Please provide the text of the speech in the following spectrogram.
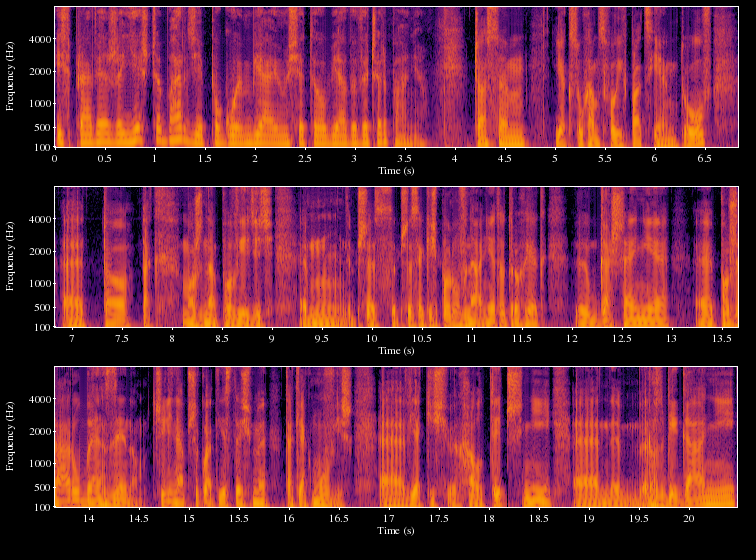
i sprawia, że jeszcze bardziej pogłębiają się te objawy wyczerpania. Czasem, jak słucham swoich pacjentów, e, to tak można powiedzieć przez, przez jakieś porównanie, to trochę jak e, gaszenie e, pożaru benzyną. Czyli na przykład jesteśmy, tak jak mówisz, w jakiś chaotyczni, rozbiegani,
